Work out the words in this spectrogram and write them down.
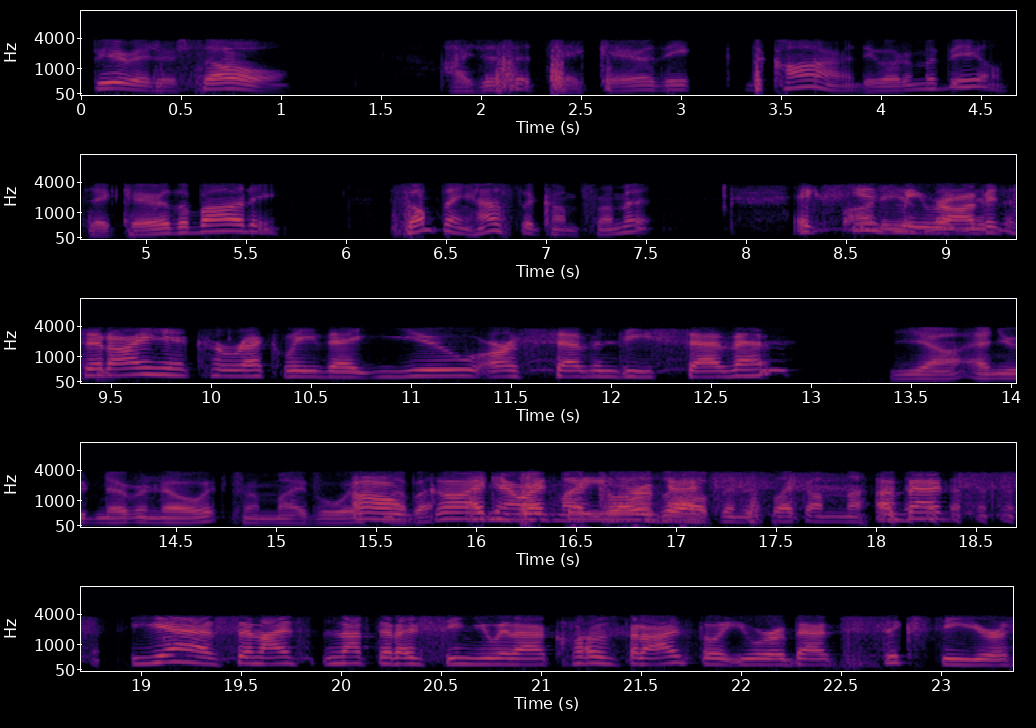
spirit or soul. I just said, take care of the the car, the automobile. Take care of the body. Something has to come from it. Excuse me, Robert. Did I hear correctly that you are 77? Yeah, and you'd never know it from my voice. Oh, but God, I can no, I take my you were clothes about- off, and it's like I'm not. about yes, and I not that I've seen you without clothes, but I thought you were about 60. You're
